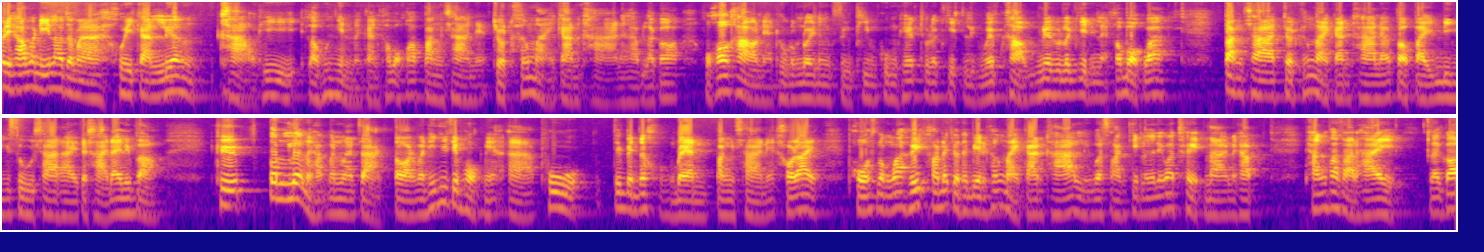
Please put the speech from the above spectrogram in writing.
วัสดีครับวันนี้เราจะมาคุยกันเรื่องข่าวที่เราเพิ่งเห็นเหมือนกันเขาบอกว่าปังชาเนี่ยจดเครื่องหมายการค้านะครับแล้วก็หัวข้อข่าวเนี่ยถูกลงโดยหนังสือพิมพ์กรุงเทพธุรกิจหรือเว็บข่าวกรุงเทพธุรกิจนี่แหละเขาบอกว่าปังชาจดเครื่องหมายการค้า แล้วต่อไปบิงซูชาไทยจะขายได้หรือเปล่า คือต้นเรื่องนะครับมันมาจากตอนวันที่ 26เนี่ยผู้ที่เป็นเจ้าของแบรนด์ปังชาเนี่ยเขาได้โพสต์ลงว่าเฮ้ยเขาได้จดทะเบียนเครื่องหมายการค้า หรือภาษาอังกฤษเราเรียกว่าเทรดมาร์กนะครับทั้งภาษาไทย แล้วก็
